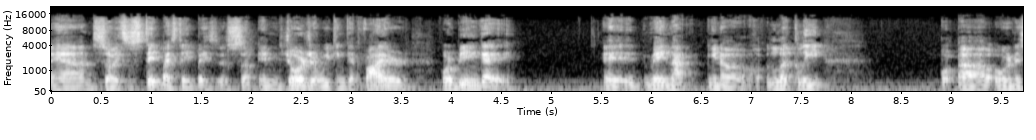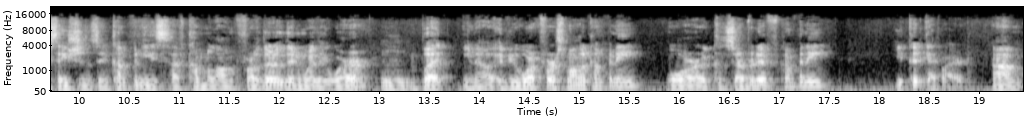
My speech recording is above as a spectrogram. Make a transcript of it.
and so it's a state by state basis. So in Georgia, we can get fired for being gay. It, it may not, you know. Luckily, uh, organizations and companies have come along further than where they were. But you know, if you work for a smaller company or a conservative company, you could get fired. Um,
